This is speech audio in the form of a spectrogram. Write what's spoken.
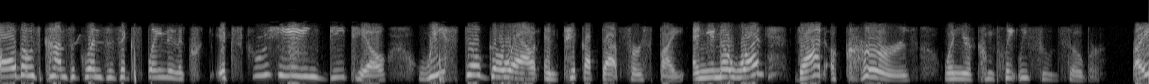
all those explained in excruciating detail, we still go out and pick up that first bite. And you know what? That occurs when you're completely food sober, right?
